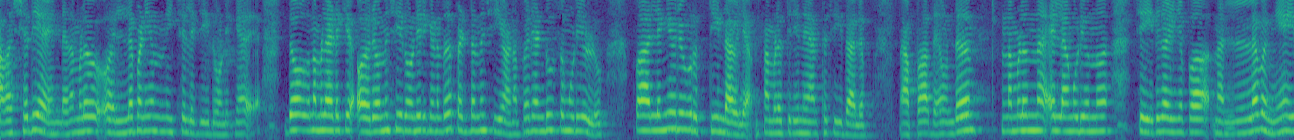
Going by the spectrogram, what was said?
അവശതയായിട്ടുണ്ട് നമ്മൾ എല്ലാ പണിയും ഒന്നിച്ചല്ലേ ചെയ്തുകൊണ്ടിരിക്കുക ഇതോ നമ്മൾ ഇടയ്ക്ക് ഓരോന്ന് ചെയ്തുകൊണ്ടിരിക്കണത് പെട്ടെന്ന് ചെയ്യുകയാണ് അപ്പോൾ രണ്ട് ദിവസം കൂടിയേ ഉള്ളൂ. അപ്പോൾ അല്ലെങ്കിൽ ഒരു വൃത്തി ഉണ്ടാവില്ല നമ്മൾ ഇത്തിരി നേരത്തെ ചെയ്താലും. അപ്പോൾ അതുകൊണ്ട് നമ്മളിന്ന് എല്ലാം കൂടി ഒന്ന് ചെയ്ത് കഴിഞ്ഞപ്പോൾ നല്ല ഭംഗിയായി.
